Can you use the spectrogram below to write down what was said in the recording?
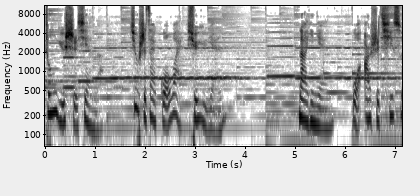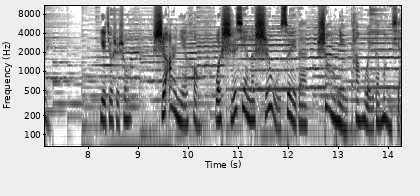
终于实现了，就是在国外学语言。那一年我二十七岁，也就是说，十二年后我实现了十五岁的少女汤唯的梦想。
